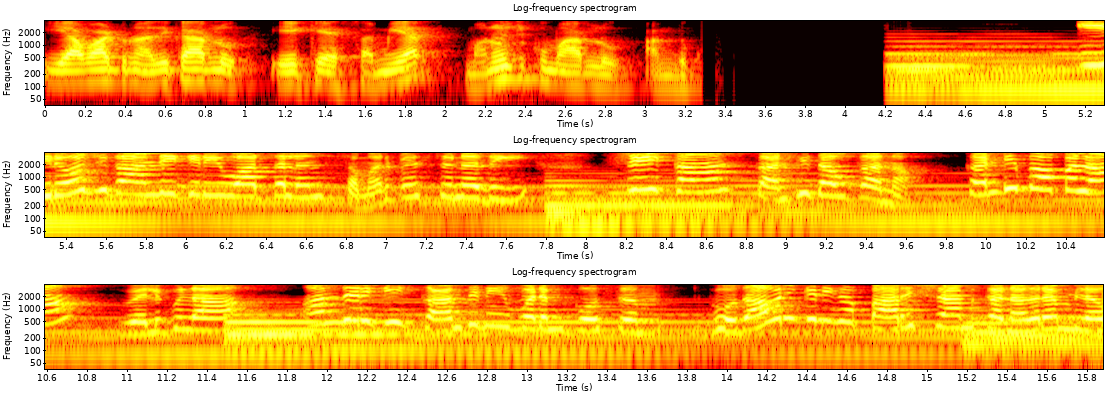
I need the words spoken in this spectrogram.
ఈ అవార్డును అధికారులు ఏకే సమీర్ మనోజ్ కుమార్లు అందుకు ఈ రోజు గాంధీగిరి వార్తలను సమర్పిస్తున్నది శ్రీకాంత్ కంటి దౌకానా. కంటి పాపల వెలుగులా అందరికీ కాంతిని ఇవ్వడం కోసం గోదావరి కనిగ పారిశ్రామిక నగరంలో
